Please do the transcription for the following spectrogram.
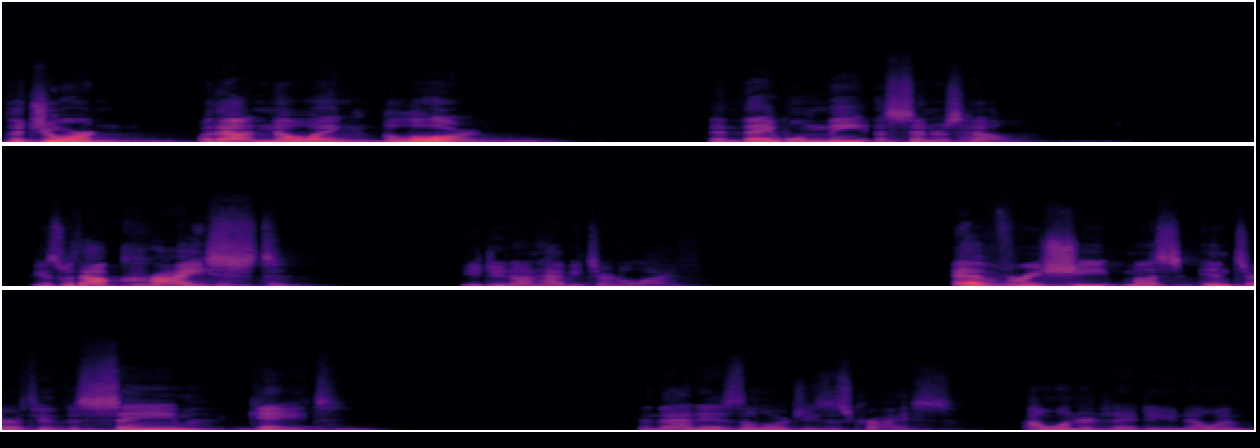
the Jordan without knowing the Lord, then they will meet a sinner's hell. Because without Christ, you do not have eternal life. Every sheep must enter through the same gate, and that is the Lord Jesus Christ. I wonder today do you know him?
